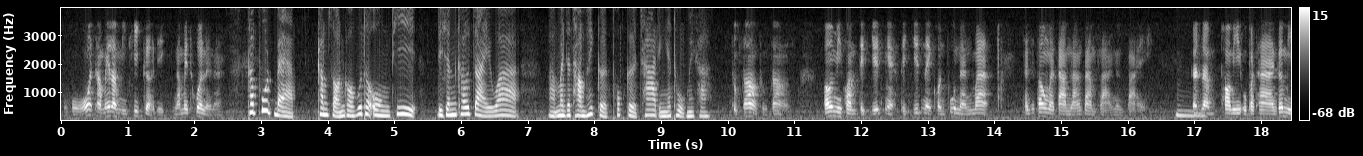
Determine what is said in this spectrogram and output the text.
โอ้โหทำให้เรามีที่เกิดอีกนับไม่ถ้วนเลยนะ ถ้าพูดแบบคำสอนของพุทธองค์ที่ ดิฉันเข้าใจว่ามันจะทำให้เกิดพบเกิดชาติอย่างเงี้ยถูกไหมคะ ถูกต้องถูกต้อง เพราะมันมีความติดยึดไงติดยึดในคนผู้นั้นว่า ฉันจะต้องมาตามล้างตามผลาญกันไปก็จะพอมีอุปทานก็มี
